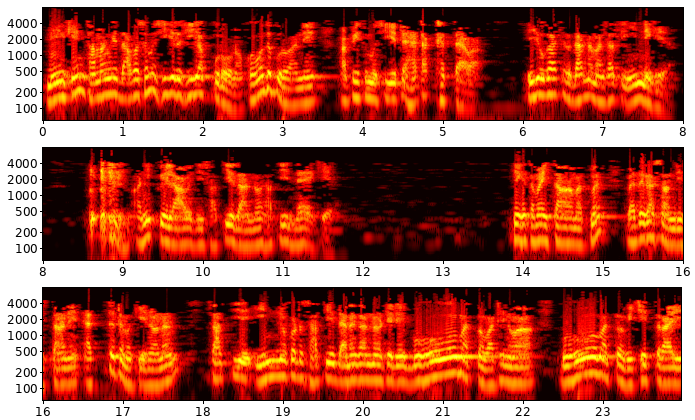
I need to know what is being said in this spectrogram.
මේකෙන් තමන්ගේ දවසම 100%ක් පුරවනවා. කොහොමද පුරවන්නේ? අපි හිතමු 160ක් 70ක්. ඒ යෝගාචර දන්න මම සතියේ ඉන්නේ කියලා. අනික් වෙලාවෙදී සතිය දන්නවා සතිය නැහැ කියලා. මේක තමයි තාමත්ම වැදගත් සම්දිස්ථානයේ ඇත්තටම කියනවා නම් සතියේ ඉන්නකොට සතිය දැනගන්නවට බොහෝමත්ම වටිනවා බොහෝමත්ම විචිත්‍රයි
